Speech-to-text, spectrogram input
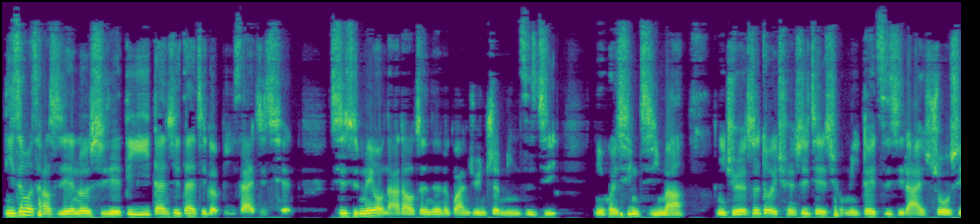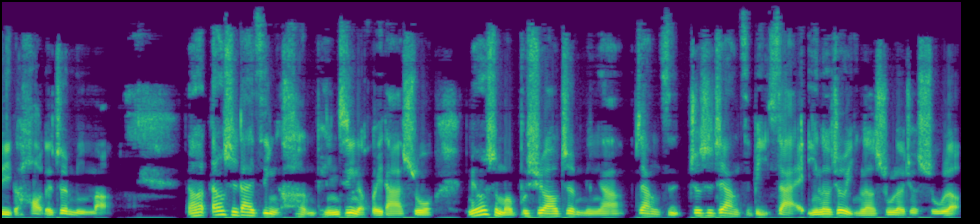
你这么长时间都是世界第一，但是在这个比赛之前。”其实没有拿到真正的冠军，证明自己，你会心急吗？你觉得这对全世界球迷对自己来说是一个好的证明吗？然后当时戴资颖很平静的回答说：“没有什么不需要证明啊，这样子就是这样子比赛，赢了就赢了，输了就输了。”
